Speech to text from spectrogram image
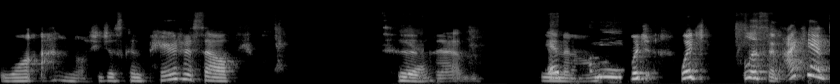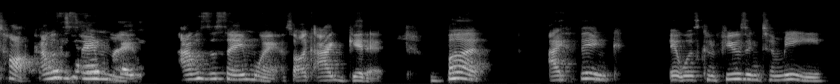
want I don't know, she just compared herself to yeah. them, you and know. I mean, which which listen, I can't talk. I was the same way. I was the same way. So like I get it. But I think it was confusing to me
